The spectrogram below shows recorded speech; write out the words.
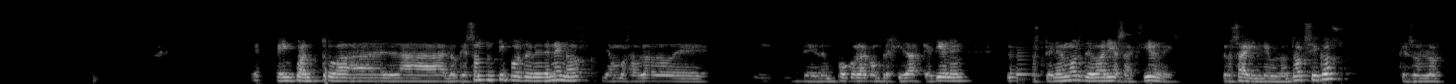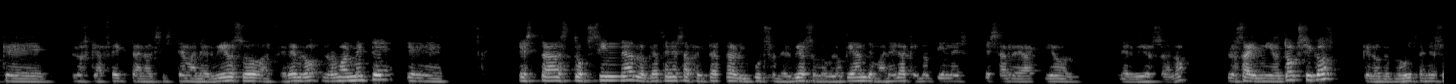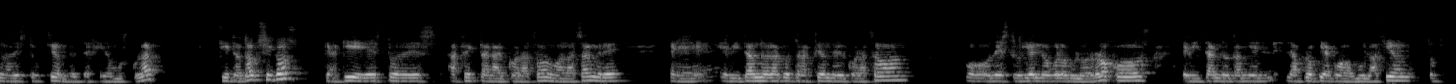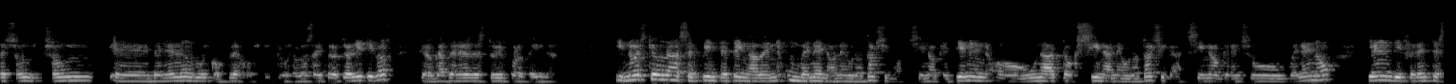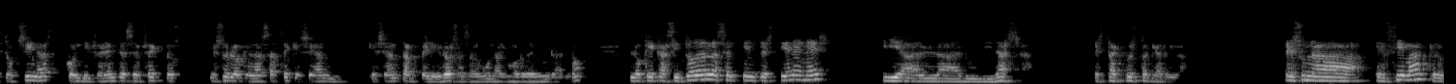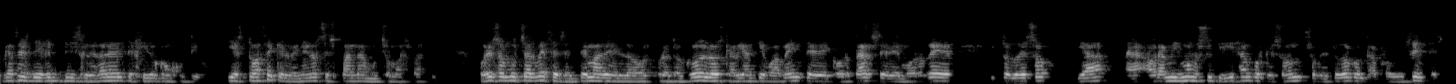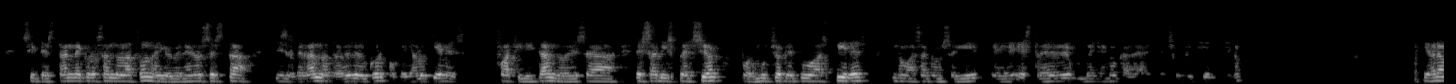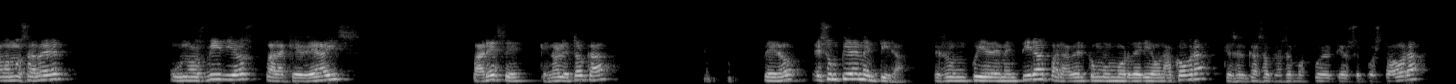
En cuanto a lo que son tipos de venenos, ya hemos hablado de, un poco la complejidad que tienen, los tenemos de varias acciones. Los hay neurotóxicos, que son los que, los que afectan al sistema nervioso, al cerebro. Normalmente eh, estas toxinas lo que hacen es afectar al impulso nervioso, lo bloquean de manera que no tienes esa reacción nerviosa. ¿no? Los hay miotóxicos, que lo que producen es una destrucción del tejido muscular. Citotóxicos, que aquí esto es, afectan al corazón o a la sangre, eh, evitando la contracción del corazón o destruyendo glóbulos rojos, evitando también la propia coagulación. Entonces son, son eh, venenos muy complejos. Incluso los hay proteolíticos que lo que hacen es destruir proteínas. Y no es que una serpiente tenga un veneno neurotóxico, sino que tienen una toxina neurotóxica, sino que en su veneno tienen diferentes toxinas con diferentes efectos y eso es lo que las hace que sean, que sean tan peligrosas algunas mordeduras. ¿no? Lo que casi todas las serpientes tienen es hialuronidasa. Está puesto aquí arriba. Es una enzima que lo que hace es disgregar el tejido conjuntivo y esto hace que el veneno se expanda mucho más fácil. Por eso muchas veces el tema de los protocolos que había antiguamente, de cortarse, de morder y todo eso, ya ahora mismo no se utilizan porque son sobre todo contraproducentes. Si te están necrosando la zona y el veneno se está disgregando a través del cuerpo, que ya lo tienes facilitando esa, dispersión, por mucho que tú aspires, no vas a conseguir eh, extraer un veneno suficiente. Y ahora vamos a ver unos vídeos para que veáis parece que no le toca, pero es un pie de mentira. Es un pie de mentira para ver cómo mordería una cobra, que es el caso que os, hemos, he puesto ahora,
